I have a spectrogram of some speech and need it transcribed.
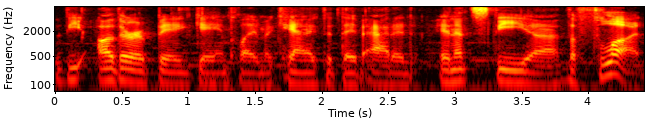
the other big gameplay mechanic that they've added, and it's the uh, the flood.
